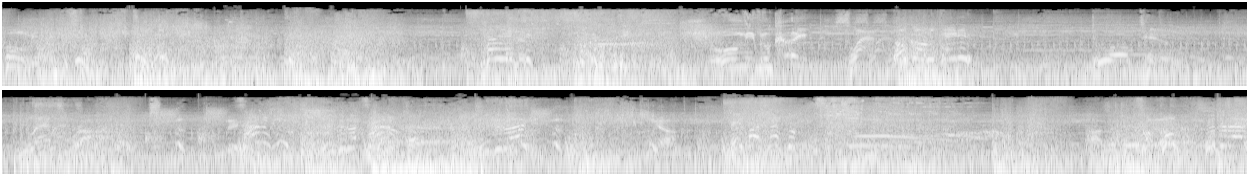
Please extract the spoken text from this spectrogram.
こを見てスタンエッジここで興味深い Slap どこを見ている。Duel 2 Let's rock! サンウードルサンウードルアウトやペーパークラフトハズデそこウードルアウ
